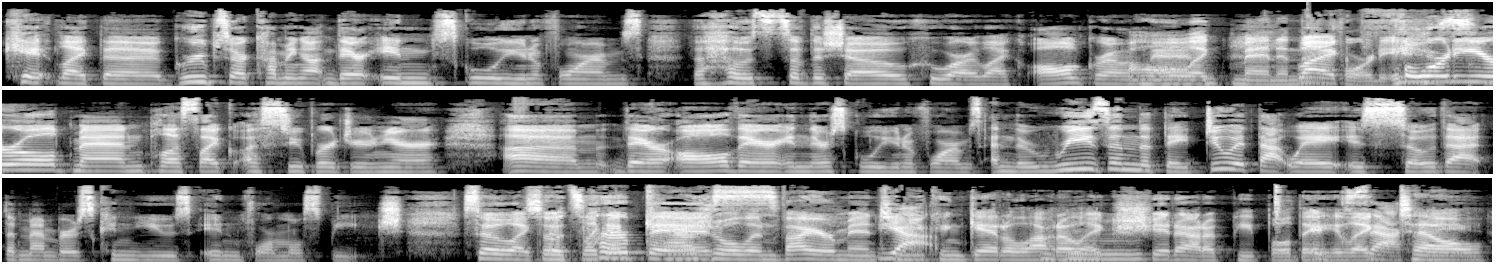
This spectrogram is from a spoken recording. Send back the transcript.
kid like the groups are coming out. they're in school uniforms the hosts of the show who are like all grown All, men like, men in their like 40s. 40 year old men plus like a super junior um they're all there in their school uniforms and the reason that they do it that way is so that the members can use informal speech so like So it's like a casual environment, Yeah. and you can get a lot of like shit out of people. They like tell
